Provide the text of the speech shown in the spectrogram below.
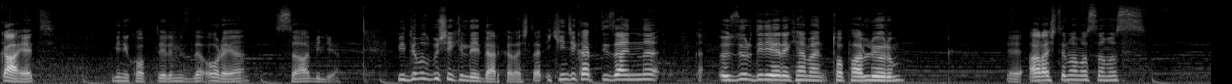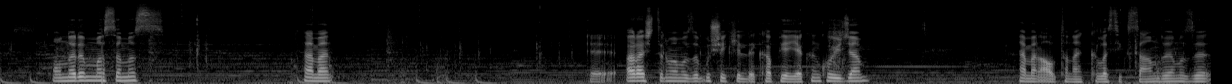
Gayet minikopterimiz de oraya sığabiliyor. Videomuz bu şekildeydi arkadaşlar. İkinci kat dizaynını özür dileyerek hemen toparlıyorum. Ee, araştırma masamız, onların masamız hemen e, araştırmamızı bu şekilde kapıya yakın koyacağım. Hemen altına klasik sandığımızı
